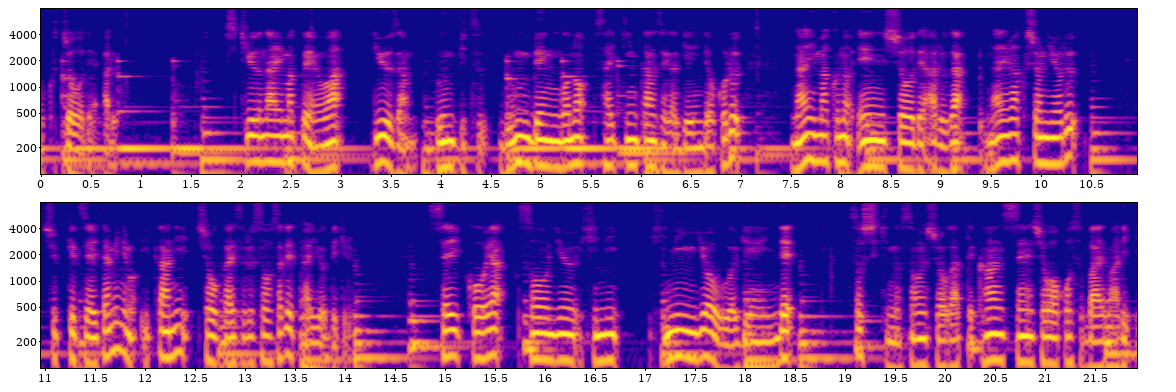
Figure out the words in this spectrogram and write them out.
特徴である。子宮内膜炎は流産分泌分娩後の細菌感染が原因で起こる内膜の炎症であるが内膜症による出血や痛みにもいかに紹介する操作で対応できる。性交や挿入避妊避妊用具が原因で組織の損傷があって感染症を起こす場合もあり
